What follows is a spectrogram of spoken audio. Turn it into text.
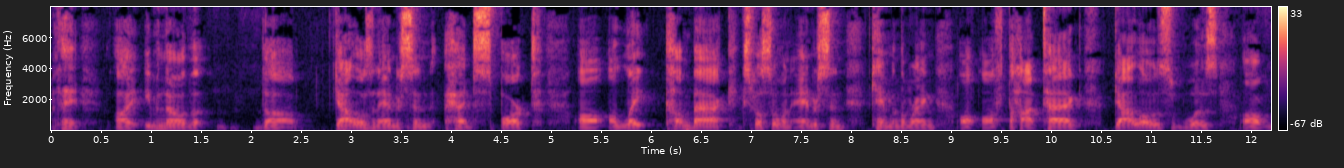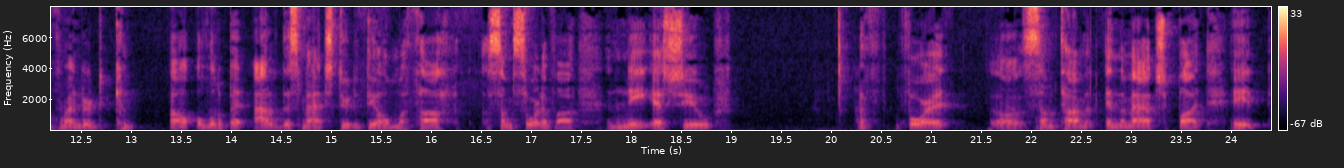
They, uh, even though the the Gallows and Anderson had sparked uh, a late comeback, especially when Anderson came in the ring uh, off the hot tag, Gallows was uh, rendered com- uh, a little bit out of this match due to dealing with uh, some sort of a knee issue for it uh, sometime in the match, but it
